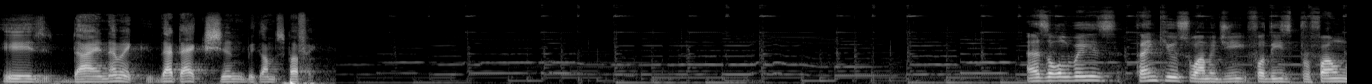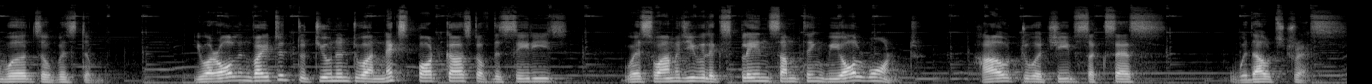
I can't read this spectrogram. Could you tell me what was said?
is dynamic. That action becomes perfect. As always, thank you, Swamiji, for these profound words of wisdom. You are all invited to tune in to our next podcast of this series, where Swamiji will explain something we all want how to achieve success without stress.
